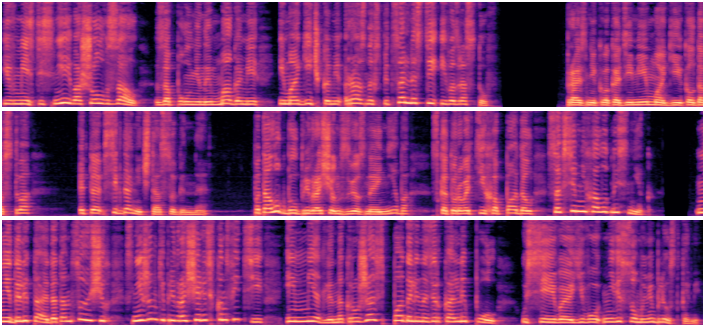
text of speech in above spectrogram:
и вместе с ней вошел в зал, заполненный магами и магичками разных специальностей и возрастов. Праздник в Академии магии и колдовства – это всегда нечто особенное. Потолок был превращен в звездное небо, с которого тихо падал совсем не холодный снег. Не долетая до танцующих, снежинки превращались в конфетти и, медленно кружась, падали на зеркальный пол, усеивая его невесомыми блестками.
